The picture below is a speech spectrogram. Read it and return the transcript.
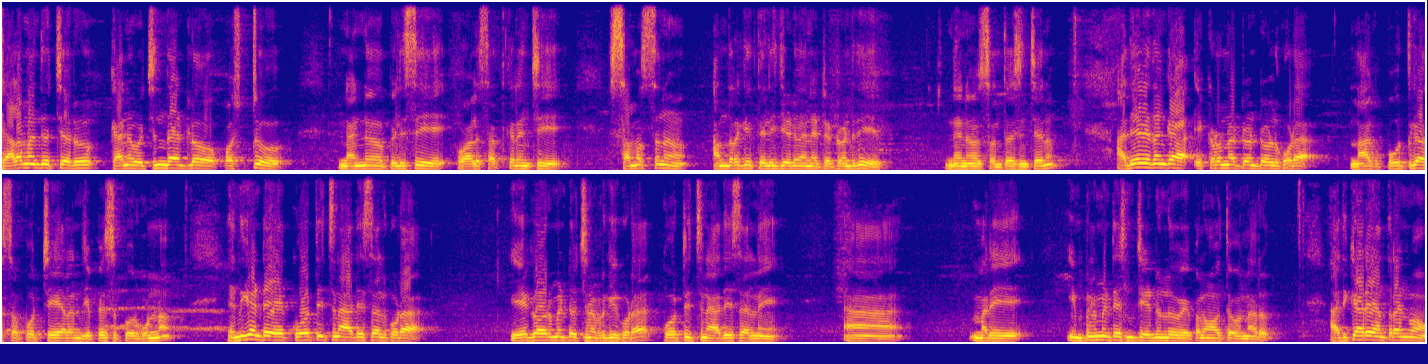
చాలామంది వచ్చారు కానీ వచ్చిన దాంట్లో ఫస్ట్ నన్ను పిలిచి వాళ్ళు సత్కరించి సమస్యను అందరికీ తెలియజేయడం అనేటటువంటిది నేను సంతోషించాను. అదేవిధంగా ఇక్కడ ఉన్నటువంటి వాళ్ళు కూడా నాకు పూర్తిగా సపోర్ట్ చేయాలని చెప్పేసి కోరుకున్నాం ఎందుకంటే కోర్టు ఇచ్చిన ఆదేశాలు కూడా ఏ గవర్నమెంట్ వచ్చినప్పటికీ కూడా కోర్టు ఇచ్చిన ఆదేశాలని మరి ఇంప్లిమెంటేషన్ చేయడంలో విఫలమవుతూ ఉన్నారు. అధికార యంత్రాంగం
